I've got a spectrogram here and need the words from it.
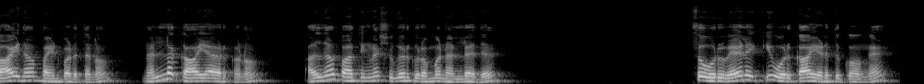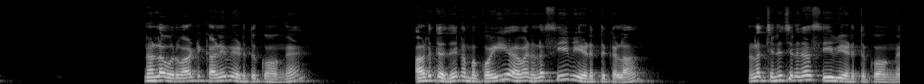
காய் தான் பயன்படுத்தணும். நல்ல காயாக இருக்கணும். அதுதான் பார்த்தீங்கன்னா சுகருக்கு ரொம்ப நல்லது. ஸோ ஒரு வேலைக்கு ஒரு காய் எடுத்துக்கோங்க. நல்லா ஒரு வாட்டி கழுவி எடுத்துக்கோங்க. அடுத்தது நம்ம கொய்யாவை நல்லா சீவி எடுத்துக்கலாம். நல்லா சின்ன சின்னதாக சீவி எடுத்துக்கோங்க.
